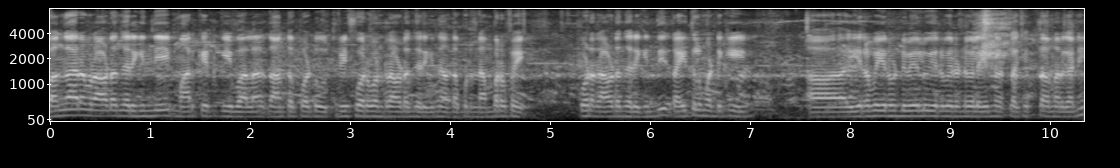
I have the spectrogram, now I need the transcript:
బంగారం రావడం జరిగింది మార్కెట్కి ఇవాళ. దాంతోపాటు త్రీ ఫోర్ వన్ రావడం జరిగింది. దాంతోపాటు నెంబర్ ఫైవ్. కూడా రావడం జరిగింది. రైతుల మట్టుకి ఇరవై రెండు వేలు ఇరవై రెండు వేలు అయింది అట్లా చెప్తా ఉన్నారు కానీ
